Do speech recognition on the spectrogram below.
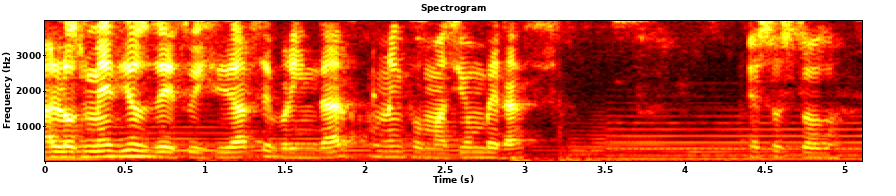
a los medios de suicidarse, brindar una información veraz. Eso es todo.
